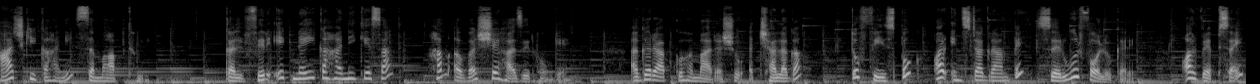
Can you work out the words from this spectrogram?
आज की कहानी समाप्त हुई। कल फिर एक नई कहानी के साथ हम अवश्य हाजिर होंगे। अगर आपको हमारा शो अच्छा लगा तो फेसबुक और इंस्टाग्राम पे ज़रूर फॉलो करें और वेबसाइट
